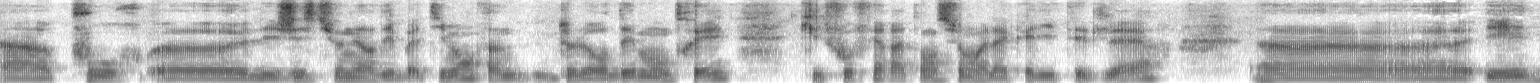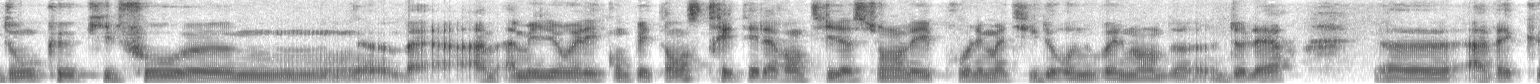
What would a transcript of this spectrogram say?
euh, pour euh, les gestionnaires des bâtiments, enfin, de leur démontrer qu'il faut faire attention à la qualité de l'air et donc qu'il faut bah, améliorer les compétences, traiter la ventilation, les problématiques de renouvellement de, l'air avec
